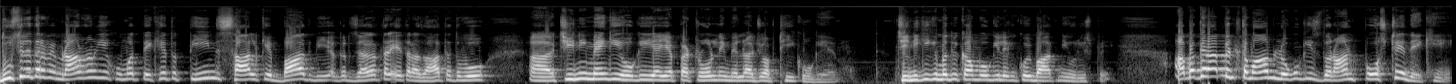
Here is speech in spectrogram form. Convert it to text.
दूसरी तरफ़ इमरान खान की हुकूमत देखें तो तीन साल के बाद भी अगर ज़्यादातर एतराज़ात है तो वो चीनी महँगी होगी या, या पेट्रोल नहीं मिल रहा जो अब ठीक हो गया है। चीनी की कीमत भी कम होगी लेकिन कोई बात नहीं हो रही उस पर अब अगर आप इन तमाम लोगों की इस दौरान पोस्टें देखें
